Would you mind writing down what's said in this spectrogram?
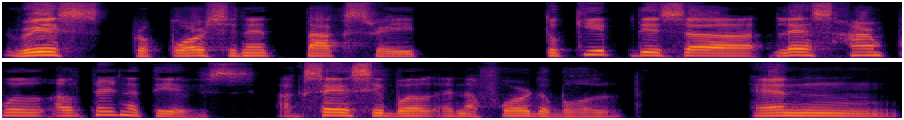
risk proportionate tax rate to keep these uh, less harmful alternatives accessible and affordable and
